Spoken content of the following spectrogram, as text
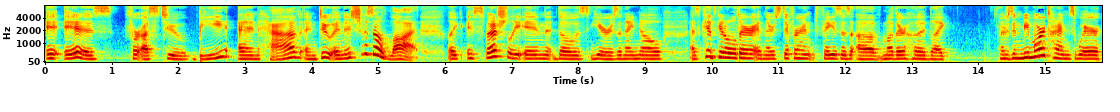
it is for us to be and have and do. And it's just a lot. Like especially in those years. And i know as kids get older and there's different phases of motherhood like there's going to be more times where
